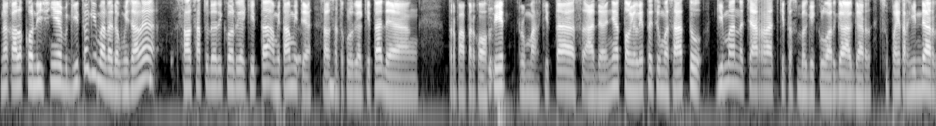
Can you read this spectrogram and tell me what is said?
Nah kalau kondisinya begitu gimana dok? Misalnya salah satu dari keluarga kita, amit-amit ya, salah satu keluarga kita ada yang terpapar COVID, rumah kita seadanya toiletnya cuma satu. Gimana cara kita sebagai keluarga agar supaya terhindar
